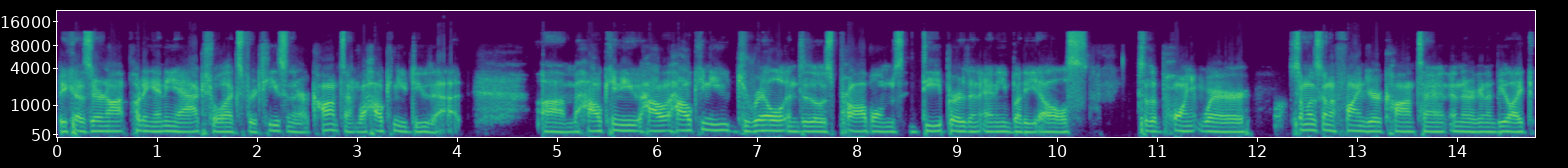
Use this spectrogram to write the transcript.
because they're not putting any actual expertise in their content. Well, how can you do that? Um, how can you how how can you drill into those problems deeper than anybody else to the point where someone's going to find your content and they're going to be like,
